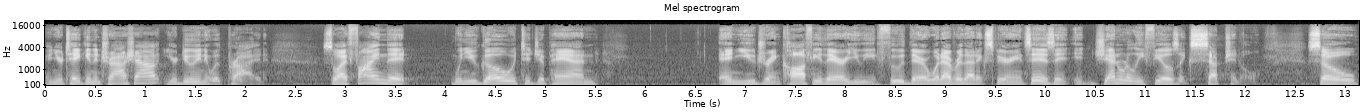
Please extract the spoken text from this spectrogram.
and you're taking the trash out, you're doing it with pride. So I find that when you go to Japan and you drink coffee there, you eat food there, whatever that experience is, it, it generally feels exceptional. So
